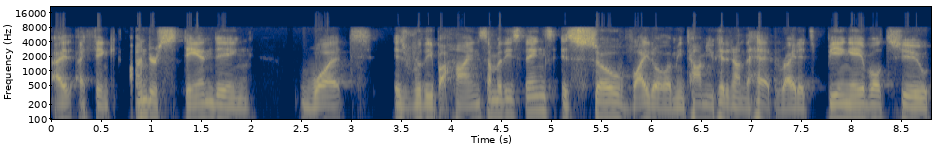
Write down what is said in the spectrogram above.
I, I think understanding what is really behind some of these things is so vital. I mean, Tom, you hit it on the head, right? It's being able to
